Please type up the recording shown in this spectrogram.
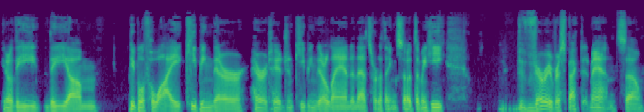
you know the the um, people of Hawaii keeping their heritage and keeping their land and that sort of thing. So it's I mean he very respected man. So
